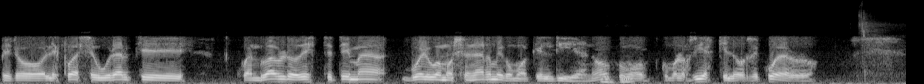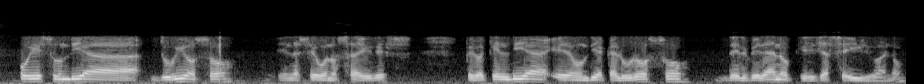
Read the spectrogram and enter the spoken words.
pero les puedo asegurar que cuando hablo de este tema vuelvo a emocionarme como aquel día, ¿no? como, como los días que lo recuerdo. Hoy es un día lluvioso, en la ciudad de Buenos Aires, pero aquel día era un día caluroso del verano que ya se iba, ¿no?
